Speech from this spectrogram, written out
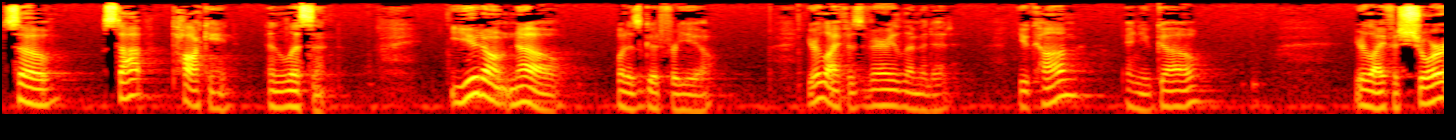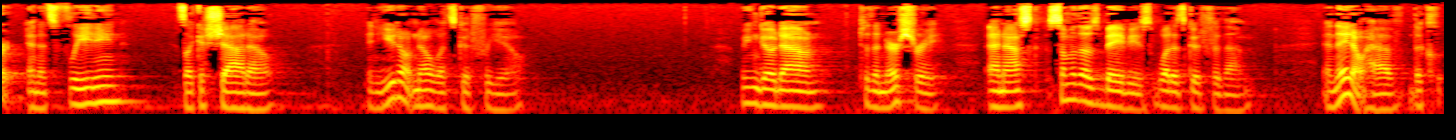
So stop talking and listen. You don't know what is good for you. Your life is very limited. You come and you go your life is short and it's fleeting. It's like a shadow. And you don't know what's good for you. We can go down to the nursery and ask some of those babies what is good for them. And they don't have the, cl-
